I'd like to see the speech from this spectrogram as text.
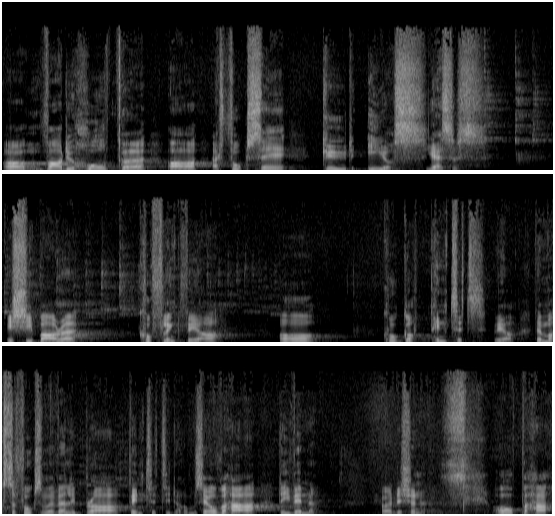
Og Hva du håper, er at folk ser Gud i oss, Jesus. Ikke bare hvor flinke vi er, og hvor godt pyntet vi er. Det er masse folk som er veldig bra pyntet i dag. Men se over her, de vinner. Bare de skjønner. Og oppe her.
